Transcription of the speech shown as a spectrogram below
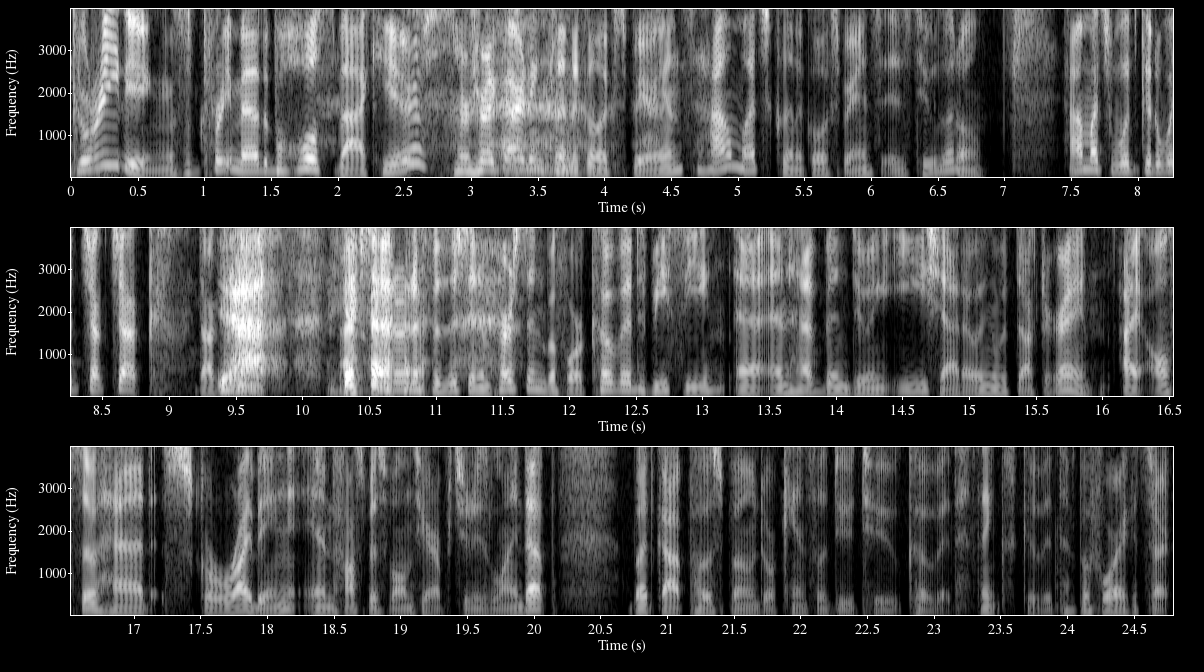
Greetings, pre-med horseback here. Regarding clinical experience, how much clinical experience is too little? How much wood could a woodchuck chuck? Dr. Yeah. I shadowed a physician in person before COVID BC uh, and have been doing e-shadowing with Dr. Gray. I also had scribing and hospice volunteer opportunities lined up, but got postponed or canceled due to COVID. Thanks, COVID. Before I could start,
